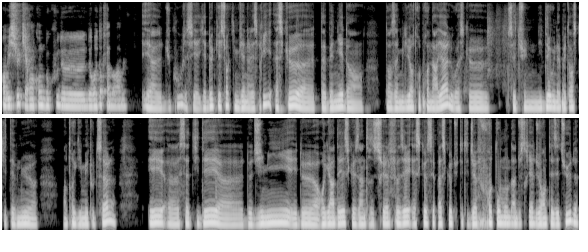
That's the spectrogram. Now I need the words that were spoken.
ambitieux qui rencontre beaucoup de, retours favorables. Et du coup, il y a deux questions qui me viennent à l'esprit. Est-ce que tu as baigné dans, dans un milieu entrepreneurial ou est-ce que c'est une idée ou une appétence qui t'est venue, entre guillemets, toute seule? Et cette idée de Jimmy et de regarder ce que les industriels faisaient, est-ce que c'est parce que tu t'étais déjà frotté au monde industriel durant tes études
